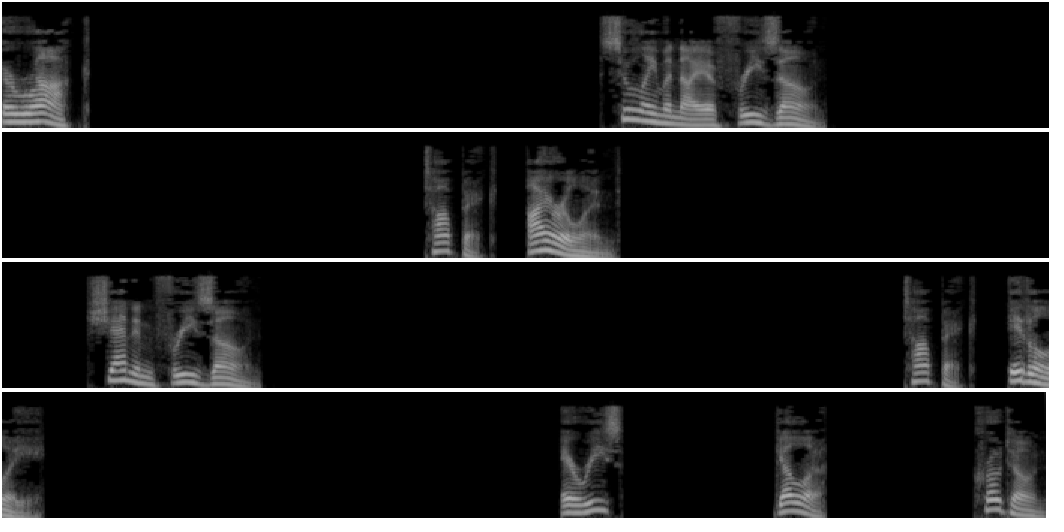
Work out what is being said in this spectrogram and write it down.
Iraq. Sulaymaniyah Free Zone. Ireland Shannon Free Zone. Italy. Aris Gela. Crotone.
